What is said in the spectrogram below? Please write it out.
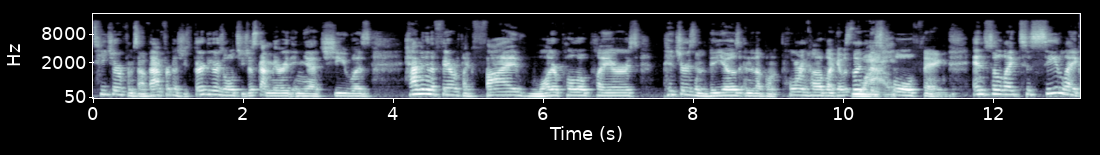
teacher from South Africa. She's 30 years old. She just got married and yet she was having an affair with like five water polo players. Pictures and videos ended up on Pornhub. Like it was like this whole thing. And so like to see like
